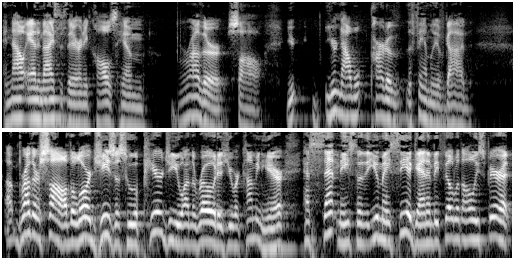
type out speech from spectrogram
And now Ananias is there and he calls him Brother Saul. You, you're now part of the family of God. Uh, Brother Saul, the Lord Jesus, who appeared to you on the road as you were coming here, has sent me so that you may see again and be filled with the Holy Spirit.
